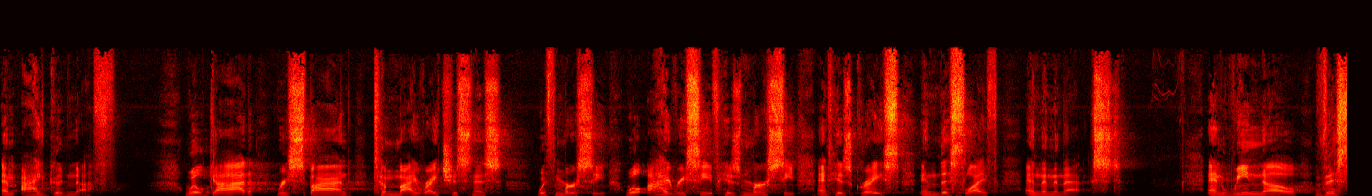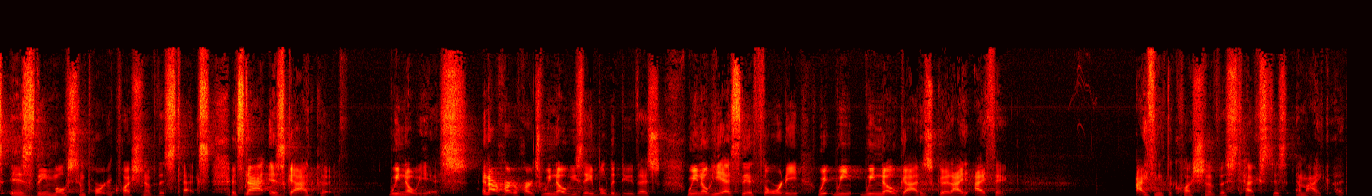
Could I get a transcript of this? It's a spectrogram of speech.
Am I good enough? Will God respond to my righteousness with mercy? Will I receive his mercy and his grace in this life and then the next? And we know this is the most important question of this text. It's not, is God good? We know He is. In our heart of hearts, we know He's able to do this. We know He has the authority. We, we, we know God is good, I, I think. I think the question of this text is, am I good?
